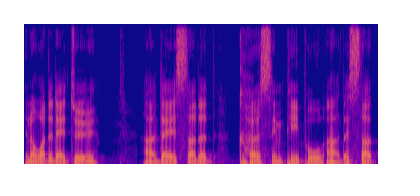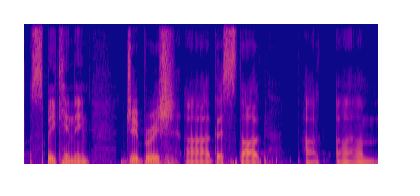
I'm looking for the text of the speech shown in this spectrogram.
You know what do they do? Uh, they started cursing people. Uh, they start speaking in gibberish. Uh, they start uh, um,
